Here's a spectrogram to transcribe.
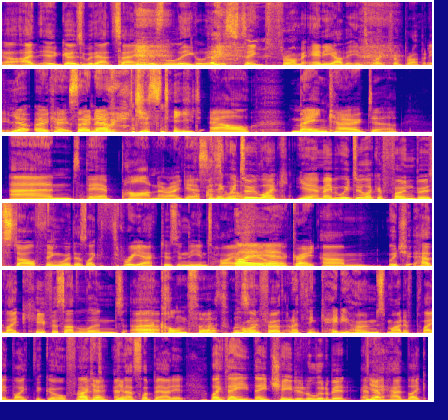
uh, I, it goes without saying, is legally distinct from any other intellectual property. yeah, okay. So now we just need our main character and their partner, I guess. I think we do like yeah, maybe we do like a phone booth style thing where there's like three actors in the entire Oh, yeah, film. yeah, great. Um, which had like Kiefer Sutherland, Uh, uh, Colin Firth, was Colin it? Firth, and I think Katie Holmes might have played like the girlfriend, Okay, and yep. that's about it. Like they they cheated a little bit, and Yep. they had like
